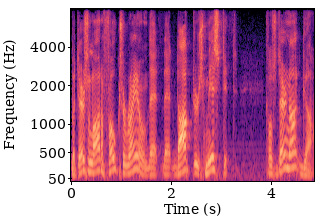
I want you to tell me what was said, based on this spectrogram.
But there's a lot of folks around that, that doctors missed it because they're not God.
